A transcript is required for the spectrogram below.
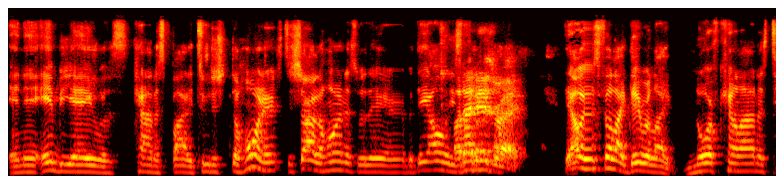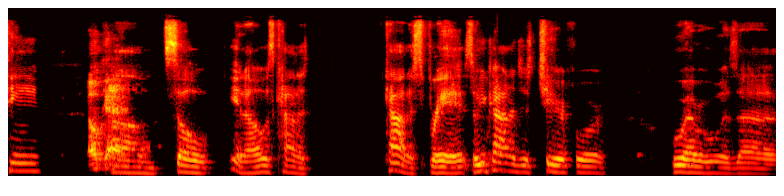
and then NBA was kind of spotty too. The, the, Hornets, the Charlotte Hornets were there, but they always. Oh, that is right. They always felt like they were like North Carolina's team. Okay. Um, so you know, it was kind of kind of spread. So you kind of just cheer for whoever was uh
